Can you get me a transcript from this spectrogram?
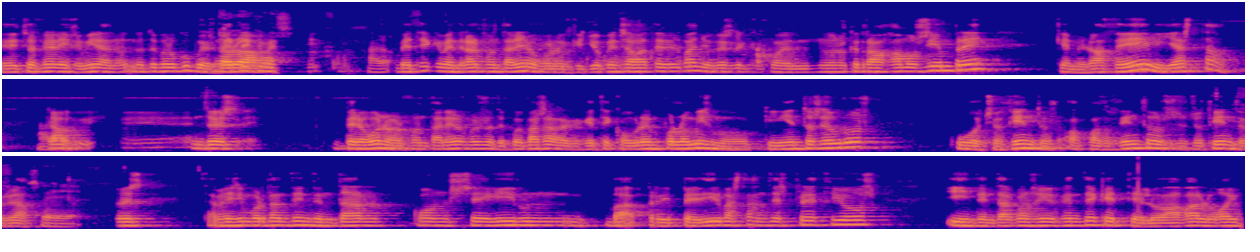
Que de hecho al final dije, mira, no, no te preocupes, No vete que, me-. Claro. vete que vendrá el fontanero con el que yo pensaba hacer el baño, que es el que, con el- uno de los que trabajamos siempre, que me lo hace él y ya está. Eh, entonces, pero bueno, los fontaneros, por eso te puede pasar que te cobren por lo mismo 500 euros u 800, o 400, 800, ya. Entonces, también es importante intentar conseguir, un, pedir bastantes precios e intentar conseguir gente que te lo haga. Luego hay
